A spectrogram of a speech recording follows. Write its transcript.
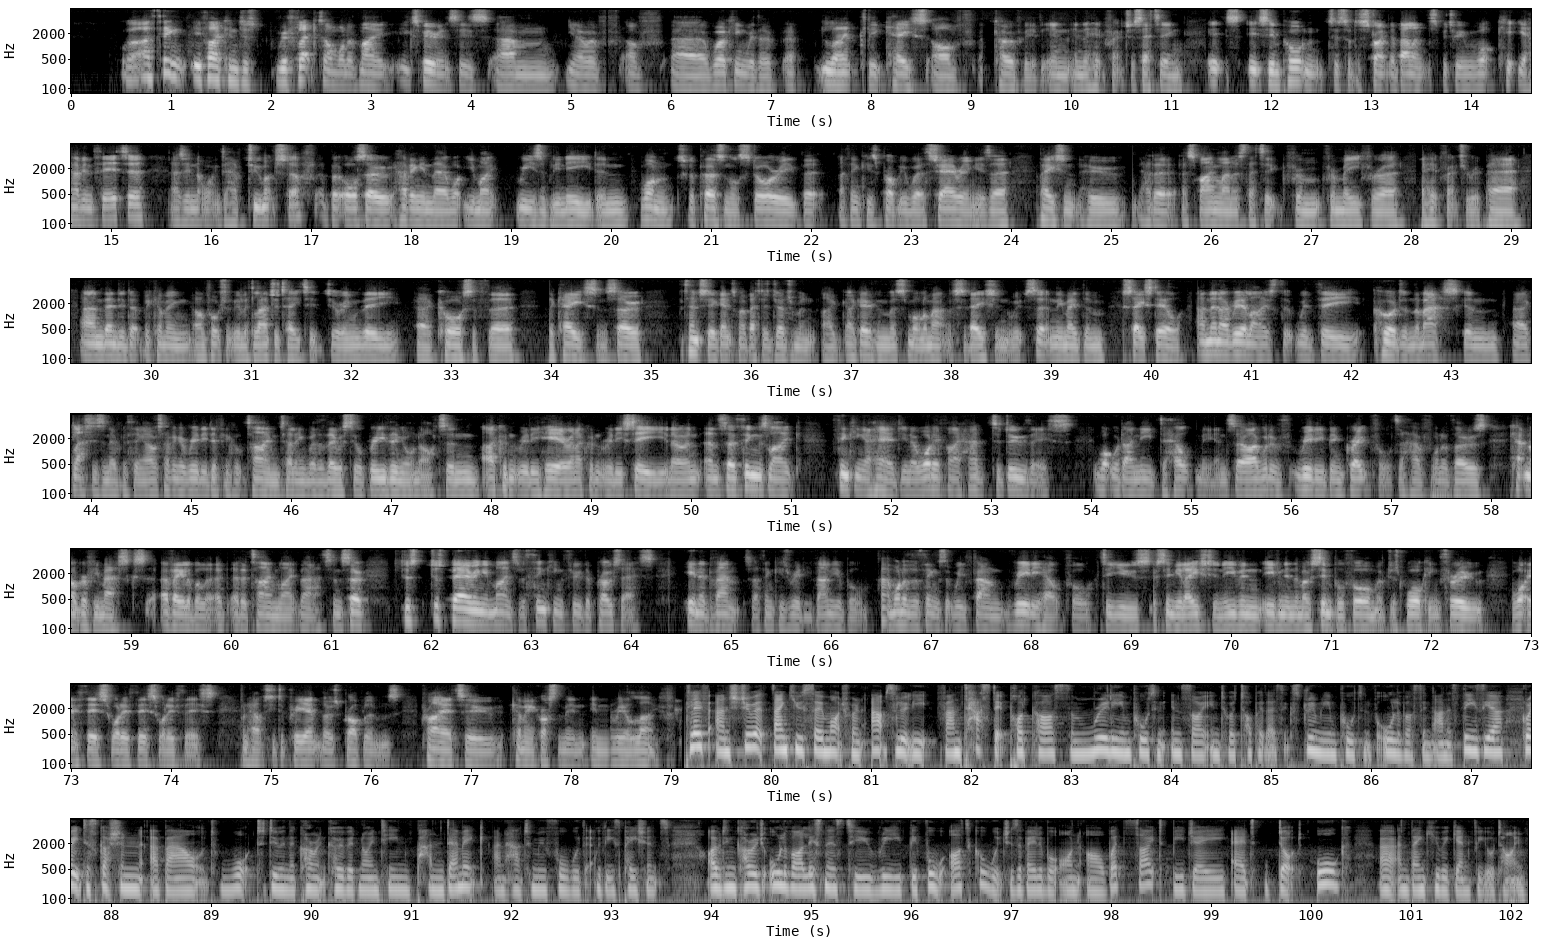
Well, I think if I can just reflect on one of my experiences, um, you know, of, of uh, working with a, a, likely case of COVID in, in the hip fracture setting, it's it's important to sort of strike the balance between what kit you have in theatre, as in not wanting to have too much stuff, but also having in there what you might reasonably need. And one sort of personal story that I think is probably worth sharing is a patient who had a, a spinal anaesthetic from, from me for a, a, hip fracture repair and ended up becoming, unfortunately, a little agitated during the uh, course of the, the case. And so, potentially against my better judgment, I, I, gave them a small amount of sedation, which certainly made them stay still. And then I realised that with the hood and the mask and uh, glasses and everything, I was having a really difficult time telling whether they were still breathing or not. And I couldn't really hear and I couldn't really see, you know. And, and so things like thinking ahead, you know, what if I had to do this? What would I need to help me? And so I would have really been grateful to have one of those capnography masks available at, at a time like that. And so just just bearing in mind, sort of thinking through the process in advance, I think is really valuable. And one of the things that we've found really helpful to use simulation, even even in the most simple form of just walking through what if this, what if this, what if this, and helps you to preempt those problems prior to coming across them in, in real life. Cliff and Stuart, thank you so much for an absolutely fantastic podcast, some really important insight into a topic that's extremely important for all of us in anaesthesia. Great discussion about what to do in the current COVID 19 pandemic and how to move forward with these patients. I would encourage all of our listeners to read the full article, which is available on our website, bjaed.org, uh, and thank you again for your time.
